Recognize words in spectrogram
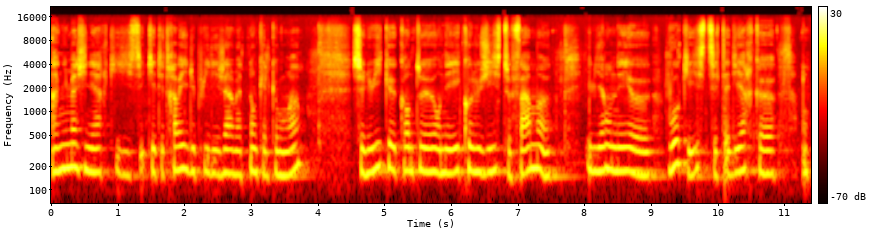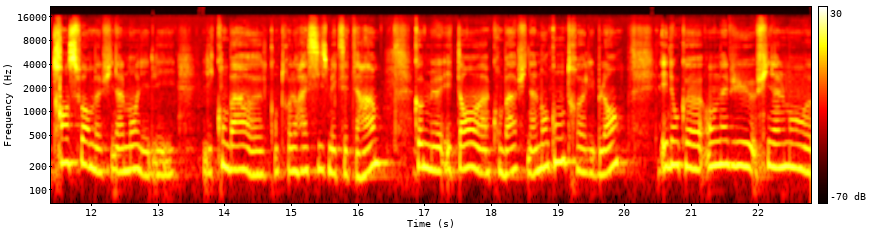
un imaginaire qui, qui était travaillé depuis déjà maintenant quelques mois. Celui que quand on est écologiste, femme, eh bien on est wokiste, c'est-à-dire que on transforme finalement les, les, les combats contre le racisme, etc., comme étant un combat finalement contre les Blancs. Et donc, on a vu finalement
